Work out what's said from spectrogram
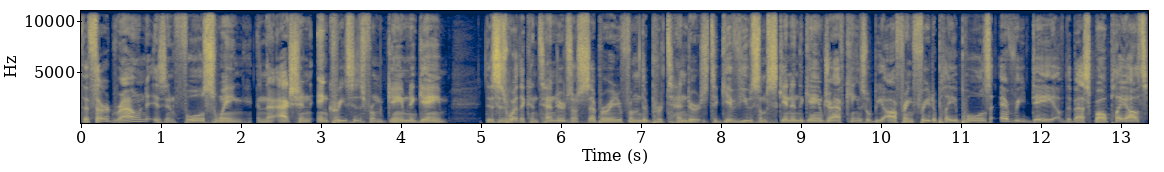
The third round is in full swing, and the action increases from game to game. This is where the contenders are separated from the pretenders. To give you some skin in the game, DraftKings will be offering free to play pools every day of the basketball playoffs,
